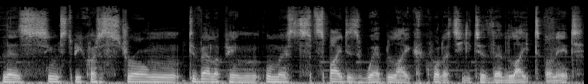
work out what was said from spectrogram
There seems to be quite a strong, developing, almost spider's web like quality to the light on it.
